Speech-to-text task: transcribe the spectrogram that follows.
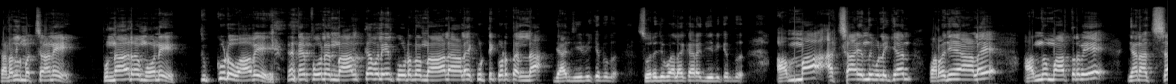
കടൽ മച്ചാനെ പുന്നാര മോനെ തുക്കുടു വാവേ. എന്നെ പോലെ നാൽക്കവലയിൽ കൂടുന്ന നാലാളെ കുട്ടി കൊടുത്തല്ല ഞാൻ ജീവിക്കുന്നത്. സൂരജ് പാലക്കാരെ ജീവിക്കുന്നത്. അമ്മ അച്ഛ എന്ന് വിളിക്കാൻ പറഞ്ഞയാളെ അന്ന് മാത്രമേ ഞാൻ അച്ഛ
